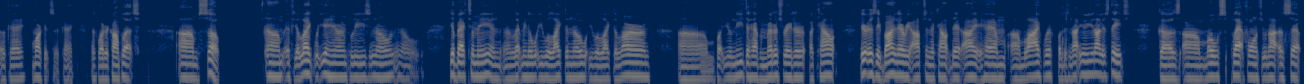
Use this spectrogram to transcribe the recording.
okay? Markets, okay? That's why they're complex. Um, so, um, if you like what you're hearing, please, you know, you know, get back to me and, and let me know what you would like to know, what you would like to learn. Um, but you need to have a MetaTrader account. There is a binary option account that I am um, live with, but it's not in the United States because um, most platforms do not accept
